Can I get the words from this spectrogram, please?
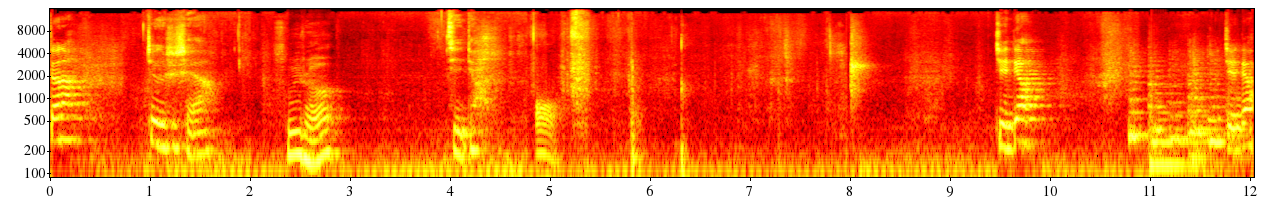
等等，这个是谁啊？苏一晨。剪掉。哦。剪掉。剪掉。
